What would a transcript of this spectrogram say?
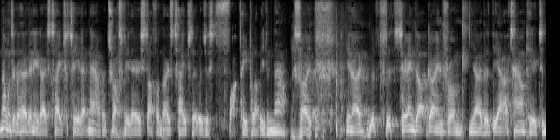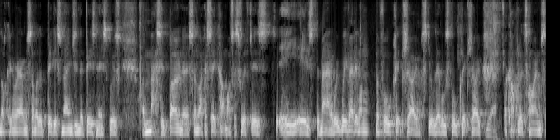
no one's ever heard any of those tapes. I tell you that now, but trust me, there is stuff on those tapes that would just fuck people up even now. So, you know, to end up going from you know the, the out of town kid to knocking around with some of the biggest names in the business was a massive bonus. And like I said, Cutmaster Swift is he is the man. We, have had him on the Full Clip Show, Steel Devils Full Clip Show, yeah. a couple of times,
